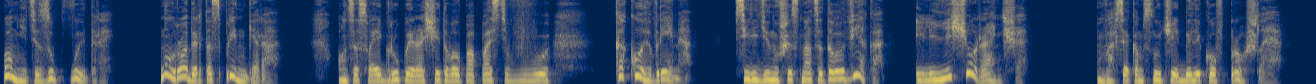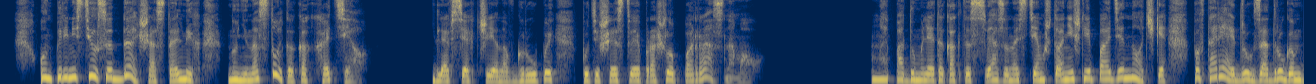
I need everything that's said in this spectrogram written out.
Э, странности. Роджер посмотрел на меня. Помните зуб выдры? Ну, Роберта Спрингера. Он со своей группой рассчитывал попасть в... Какое время? В середину XVI века? Или еще раньше? Во всяком случае, далеко в прошлое. Он переместился дальше остальных, но не настолько, как хотел. Для всех членов группы путешествие прошло по-разному. Мы подумали, это как-то связано с тем, что они шли поодиночке, повторяя друг за другом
